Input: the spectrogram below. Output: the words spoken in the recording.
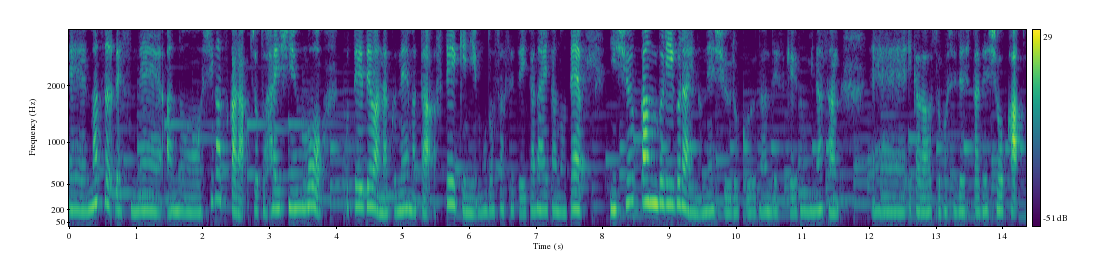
えー、まずですね、あの、4月からちょっと配信を固定ではなくね、また不定期に戻させていただいたので、2週間ぶりぐらいのね、収録なんですけれども、皆さん、えー、いかがお過ごしでしたでしょうか？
